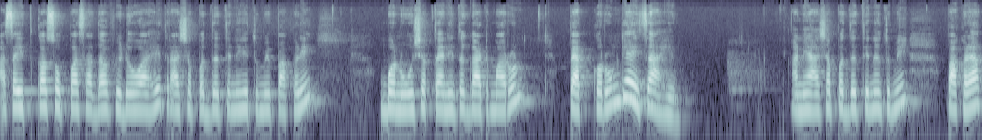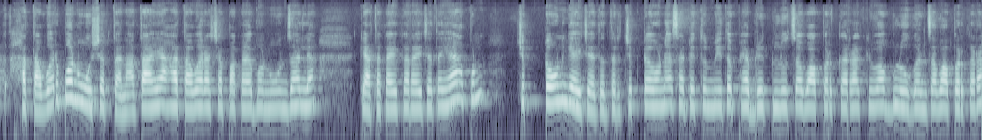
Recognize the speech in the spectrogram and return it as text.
असा इतका सोपा साधा व्हिडिओ आहे तर अशा पद्धतीने ही तुम्ही पाकळी बनवू शकता. आणि इथं गाठ मारून पॅक करून घ्यायचं आहे. आणि अशा पद्धतीने तुम्ही पाकळ्या हातावर बनवू शकता. ना आता ह्या हातावर अशा पाकळ्या बनवून झाल्या की आता काय करायच्या तर ह्या आपण चिकटवून घ्यायच्या आहेत. तर चिकटवण्यासाठी तुम्ही इथं फॅब्रिक ग्लूचा वापर करा किंवा ग्लूगनचा वापर करा.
